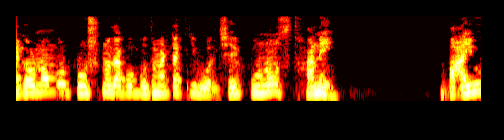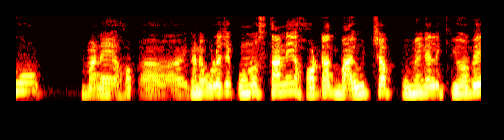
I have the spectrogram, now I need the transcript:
এগারো নম্বর প্রশ্ন দেখো, প্রথমে একটা কি বলছে? কোন স্থানে বায়ু মানে এখানে বলেছে কোন স্থানে হঠাৎ বায়ুর চাপ কমে গেলে কি হবে?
